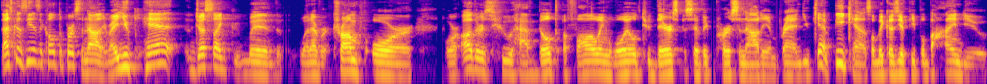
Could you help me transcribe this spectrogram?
That's because he has a cult of personality, right? You can't just like with whatever Trump or or others who have built a following loyal to their specific personality and brand. You can't be canceled because you have people behind you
